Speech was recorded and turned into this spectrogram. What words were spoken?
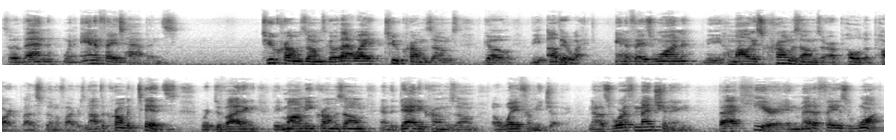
So then, when anaphase happens, two chromosomes go that way, two chromosomes go the other way. Anaphase 1, the homologous chromosomes are pulled apart by the spindle fibers, not the chromatids. We're dividing the mommy chromosome and the daddy chromosome away from each other. Now it's worth mentioning back here in metaphase 1,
